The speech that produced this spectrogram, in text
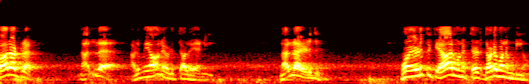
பாராட்டுறார். நல்ல அருமையான எழுத்தாளையா நீ. நல்லா எழுது. உன் எழுத்துக்கு யார் உன்னை த- தடை பண்ண முடியும்?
